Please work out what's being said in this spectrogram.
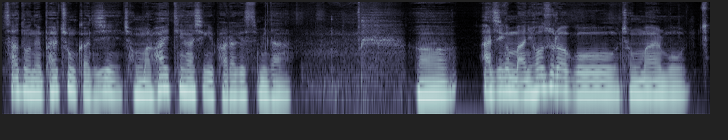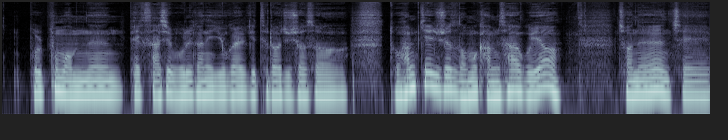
사돈의 팔촌까지 정말 화이팅 하시기 바라겠습니다. 어, 아직은 많이 허술하고 정말 뭐 볼품 없는 145일간의 육아일기 들어주셔서 또 함께 해 주셔서 너무 감사하고요. 저는 제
